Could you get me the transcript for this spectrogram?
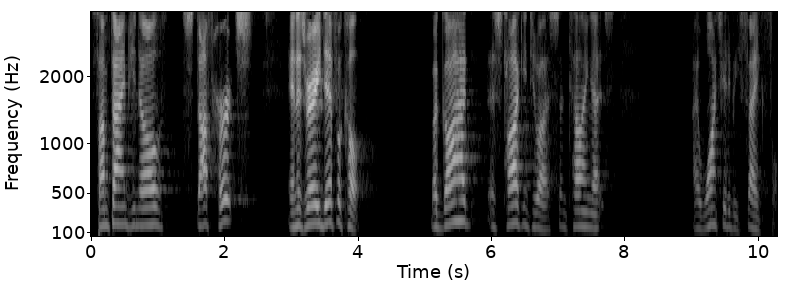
Sometimes, you know, stuff hurts and it's very difficult. But God is talking to us and telling us, I want you to be thankful.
